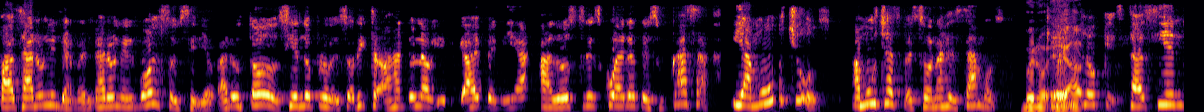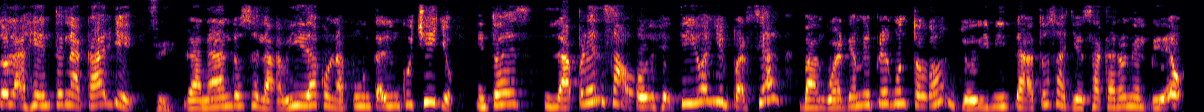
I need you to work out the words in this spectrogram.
pasaron y le arrancaron el bolso y se llevaron todo, siendo profesor y trabajando en la brigada, venía a dos, tres cuadras de su casa. Y a muchos, a muchas personas estamos. Bueno, ¿Qué es eh, lo que está haciendo la gente en la calle? Sí. Ganándose la vida con la punta de un cuchillo. Entonces, la prensa objetiva y imparcial, Vanguardia me preguntó, yo di mis datos, ayer sacaron el video,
